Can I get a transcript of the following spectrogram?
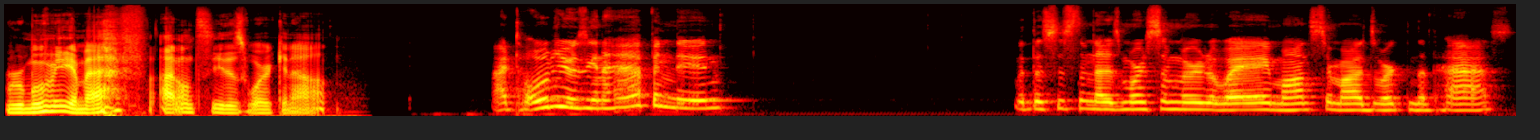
removing MF, I don't see this working out. I told you it was gonna happen, dude. With the system that is more similar to the way monster mods worked in the past.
